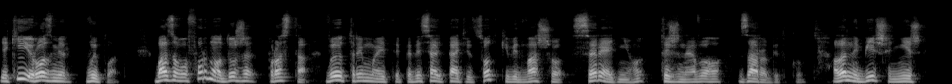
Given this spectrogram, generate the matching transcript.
Який розмір виплат? Базова формула дуже проста. Ви отримаєте 55% від вашого середнього тижневого заробітку, але не більше ніж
